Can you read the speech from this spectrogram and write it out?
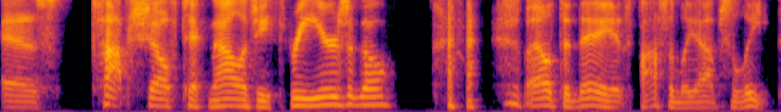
as top shelf technology three years ago, well, today it's possibly obsolete.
